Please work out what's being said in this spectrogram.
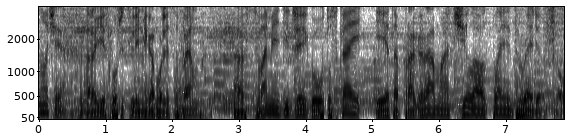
ночи, дорогие слушатели Мегаполис FM. А, С вами диджей Go to Sky, и это программа Chill Out Planet Radio Show.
